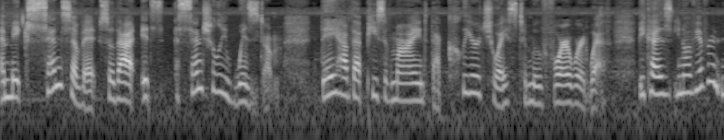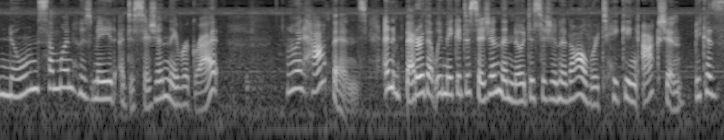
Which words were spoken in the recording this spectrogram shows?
and make sense of it so that it's essentially wisdom they have that peace of mind, that clear choice to move forward with. Because, you know, have you ever known someone who's made a decision they regret? It happens. And better that we make a decision than no decision at all. We're taking action because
